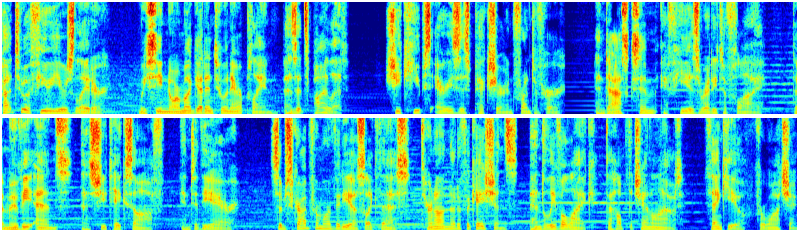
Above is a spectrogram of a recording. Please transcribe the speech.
Cut to a few years later, we see Norma get into an airplane as its pilot. She keeps Aries' picture in front of her and asks him if he is ready to fly. The movie ends as she takes off into the air. Subscribe for more videos like this, turn on notifications, and leave a like to help the channel out. Thank you for watching.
